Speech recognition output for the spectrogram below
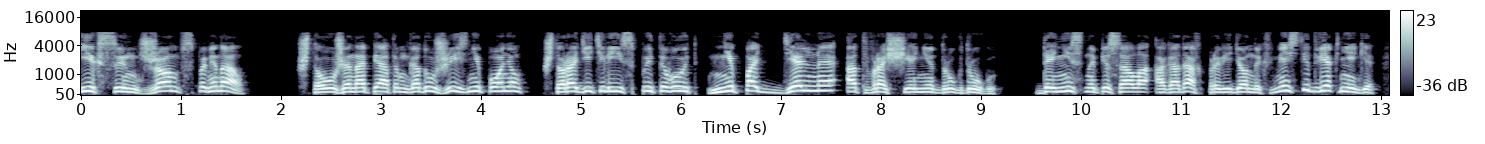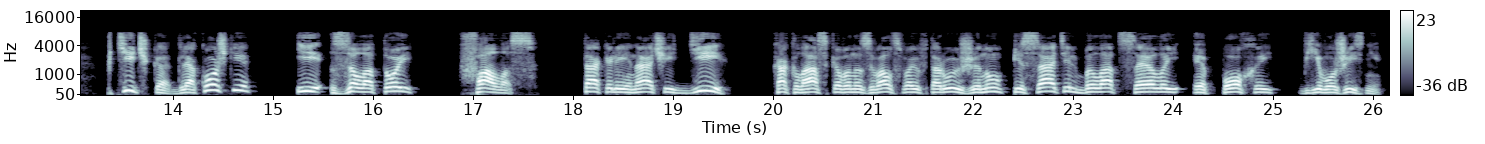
Их сын Джон вспоминал, что уже на пятом году жизни понял, что родители испытывают неподдельное отвращение друг к другу. Денис написала о годах, проведенных вместе, две книги «Птичка для кошки» и «Золотой фалос». Так или иначе, Ди, как ласково называл свою вторую жену, писатель была целой эпохой в его жизни.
